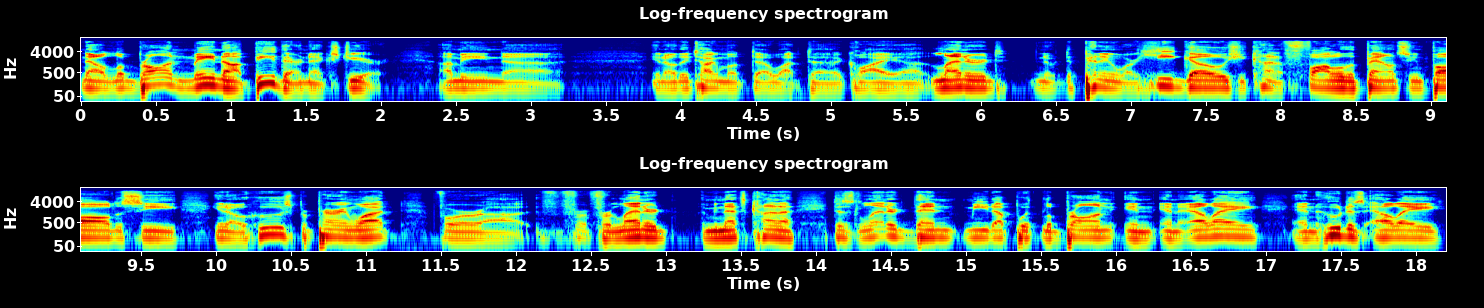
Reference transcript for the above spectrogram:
Now, LeBron may not be there next year. I mean, uh, you know, they talking about uh, what uh, Kawhi uh, Leonard. You know, depending on where he goes, you kind of follow the bouncing ball to see, you know, who's preparing what for uh, for, for Leonard. I mean, that's kind of does Leonard then meet up with LeBron in in L.A. and who does L.A.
